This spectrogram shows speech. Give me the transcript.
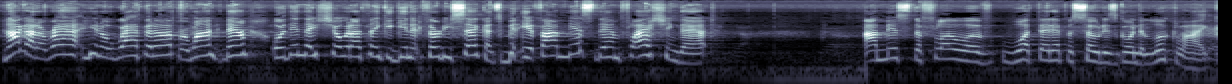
and I got to wrap, you know, wrap it up or wind it down, or then they show it, I think, again at 30 seconds. But if I miss them flashing that, I miss the flow of what that episode is going to look like.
